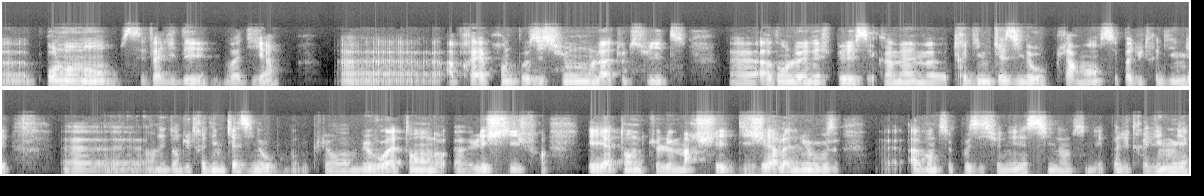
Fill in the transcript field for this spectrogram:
Euh, pour le moment, c'est validé, on va dire. Euh, après, prendre position là tout de suite euh, avant le NFP, c'est quand même euh, trading casino, clairement, c'est pas du trading. on est dans du trading casino, donc on mieux vaut attendre les chiffres et attendre que le marché digère la news avant de se positionner, sinon ce n'est pas du trading.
